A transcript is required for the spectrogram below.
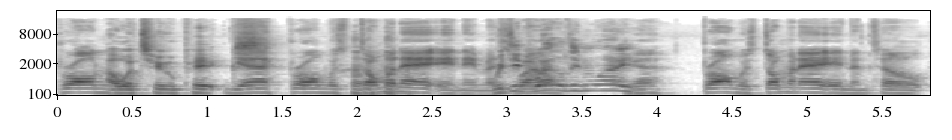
Braun, our two picks. yeah, Braun was dominating him as we did well. well, didn't we? Yeah, Braun was dominating until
